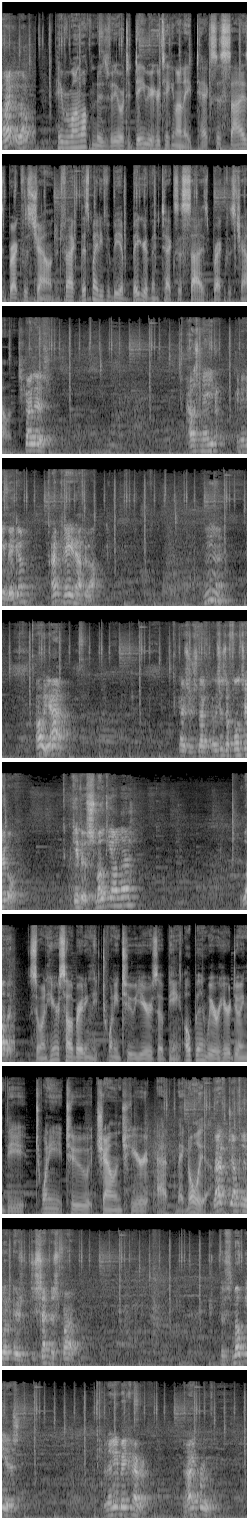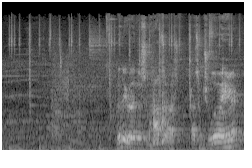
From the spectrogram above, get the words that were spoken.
I like it though. Hey everyone, welcome to this video where today we are here taking on a Texas-sized breakfast challenge. In fact, this might even be a bigger than Texas-sized breakfast challenge. Try this. House-made Canadian bacon. I'm Canadian after all. Mmm. Oh yeah. This is like this is a full table. Keep it smoky on this. Love it. So in here celebrating the 22 years of being open, we are here doing the 22 challenge here at Magnolia. That's definitely what is setting this apart. The smokiest Canadian bacon ever. And I approve. Really, really good some hot sauce. Got some Cholula here.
